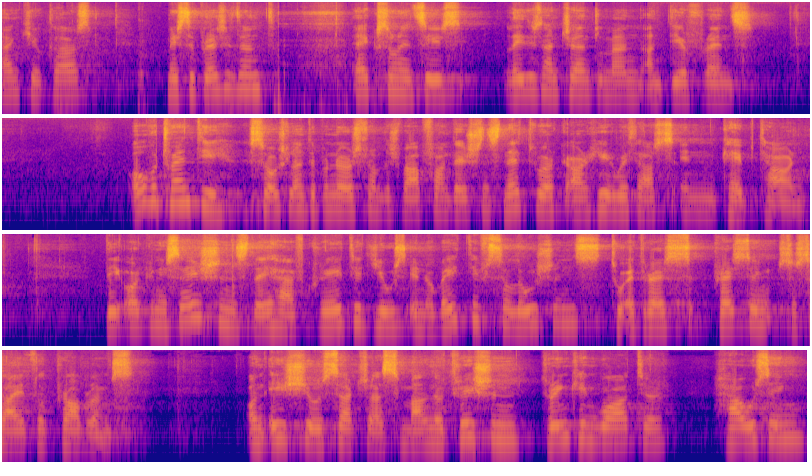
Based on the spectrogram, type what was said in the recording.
Thank you, Klaus. Mr. President, Excellencies, ladies and gentlemen, and dear friends. Over 20 social entrepreneurs from the Schwab Foundation's network are here with us in Cape Town. The organizations they have created use innovative solutions to address pressing societal problems on issues such as malnutrition, drinking water, housing,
